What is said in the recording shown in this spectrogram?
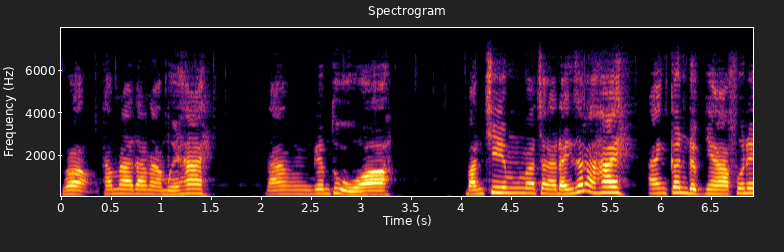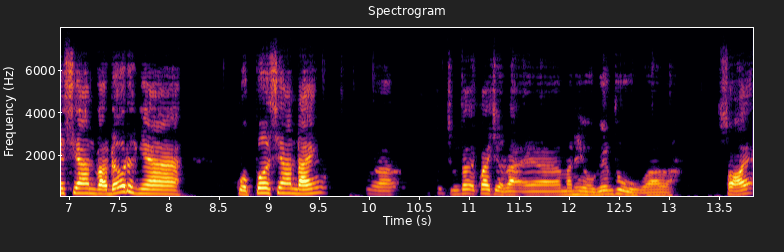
Vâng, timeline đang là 12 Đang game thủ uh, bắn chim ờ, trận này đánh rất là hay. Anh cân được nhà Phoenician và đỡ được nhà của Persian đánh. À, chúng ta lại quay trở lại ờ, màn hình của game thủ à, sói.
